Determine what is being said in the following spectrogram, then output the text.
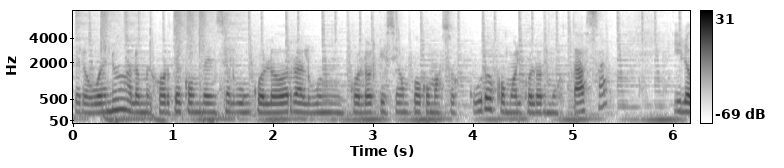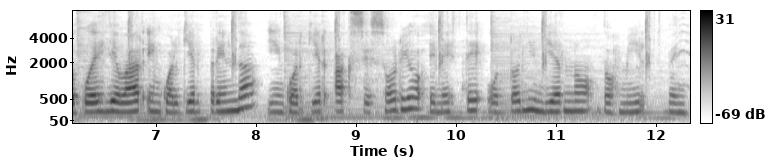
pero bueno, a lo mejor te convence algún color, algún color que sea un poco más oscuro, como el color mostaza y lo puedes llevar en cualquier prenda y en cualquier accesorio en este otoño-invierno 2020.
